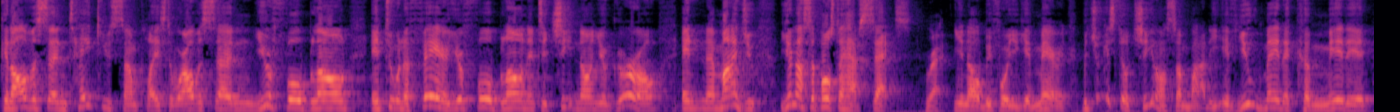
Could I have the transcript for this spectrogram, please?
can all of a sudden take you someplace to where all of a sudden you're full blown into an affair. You're full blown into cheating on your girl. And now, mind you, you're not supposed to have sex, Right. You know, before you get married. But you can still cheat on somebody if you've made a committed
